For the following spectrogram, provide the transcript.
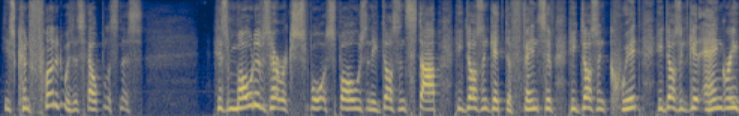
He's confronted with his helplessness. His motives are expo- exposed and he doesn't stop. He doesn't get defensive. He doesn't quit. He doesn't get angry.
